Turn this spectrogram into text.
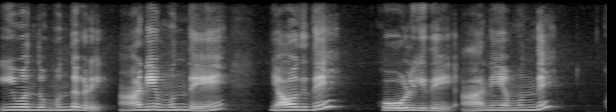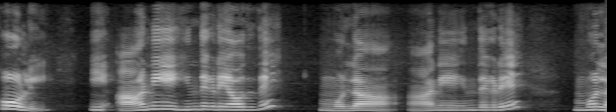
ಈ ಒಂದು ಮುಂದಗಡೆ, ಆನೆಯ ಮುಂದೆ ಯಾವುದಿದೆ? ಕೋಳಿ ಇದೆ. ಆನೆಯ ಮುಂದೆ ಕೋಳಿ. ಈ ಆನೆಯ ಹಿಂದೆಗಡೆ ಯಾವುದಿದೆ? ಮೊಲ. ಆನೆಯ ಹಿಂದೆಗಡೆ ಮೊಲ.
